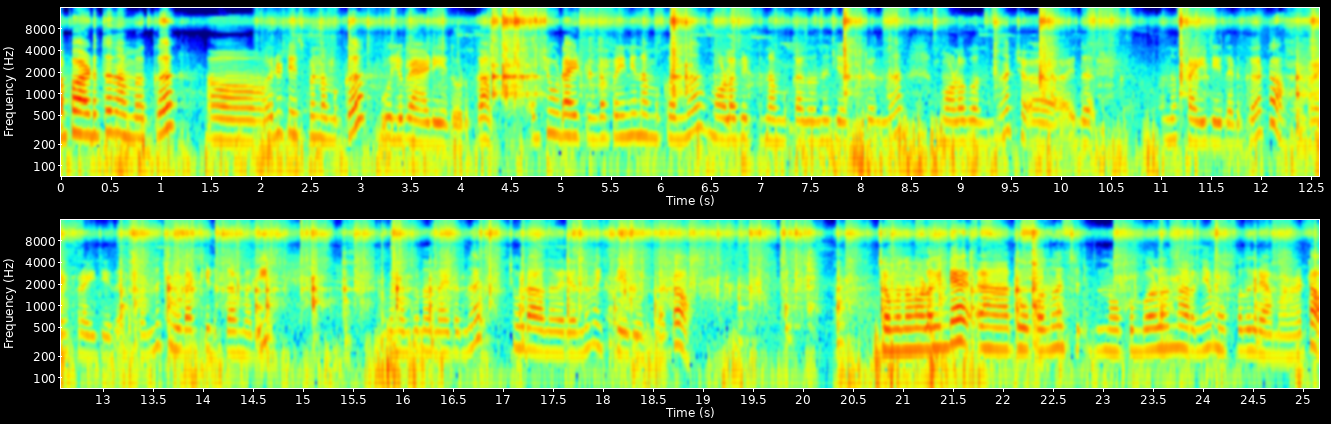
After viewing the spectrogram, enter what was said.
അപ്പോൾ അടുത്ത് നമുക്ക് ഒരു ടീസ്പൂൺ നമുക്ക് ഉലുവ ആഡ് ചെയ്ത് കൊടുക്കാം. ചൂടായിട്ടുണ്ട്. അപ്പോൾ ഇനി നമുക്കൊന്ന് മുളകിട്ട് നമുക്കതൊന്ന് ജസ്റ്റ് ഒന്ന് മുളകൊന്ന് ഇത് ഒന്ന് ഫ്രൈ ചെയ്തെടുക്കുക കേട്ടോ. ഡ്രൈ ഫ്രൈ ചെയ്തെടുക്കുക. ഒന്ന് ചൂടാക്കി എടുത്താൽ മതി. അപ്പോൾ നമുക്ക് നന്നായിട്ടൊന്ന് ചൂടാവുന്ന വരെ ഒന്ന് മിക്സ് ചെയ്ത് കൊടുക്കുക കേട്ടോ. ചുമന്ന മുളകിന്റെ തൂക്കം എന്ന് വെച്ച് നോക്കുമ്പോൾ എന്ന് പറഞ്ഞാൽ മുപ്പത് ഗ്രാമാണ് കേട്ടോ.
